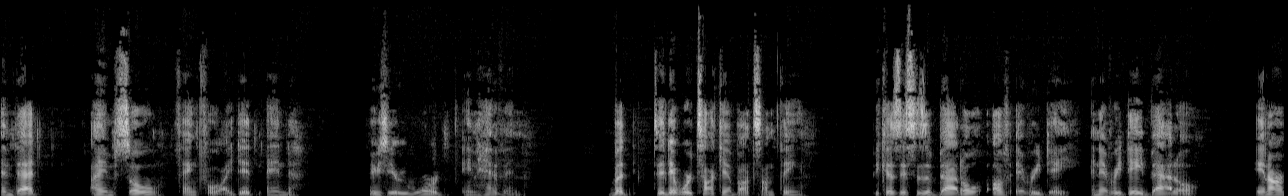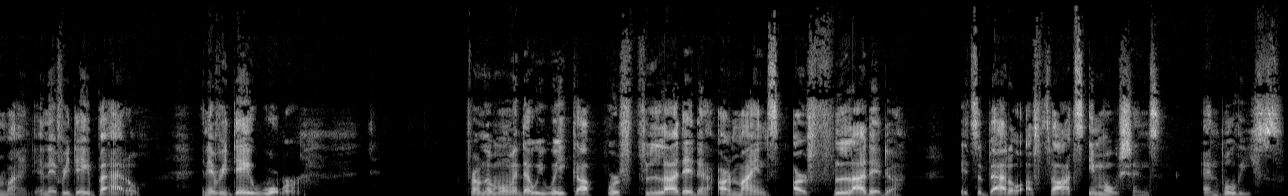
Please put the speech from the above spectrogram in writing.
And that I am so thankful I did, and there's a reward in heaven. But today we're talking about something because this is a battle of every day, an everyday battle in our mind, an everyday battle, an everyday war from the moment that we wake up, we're flooded. Our minds are flooded. It's a battle of thoughts, emotions, and beliefs.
